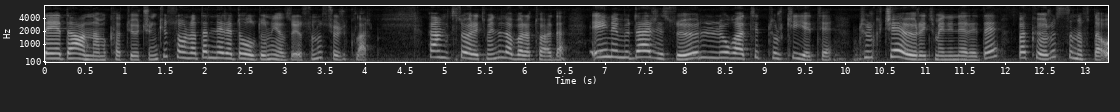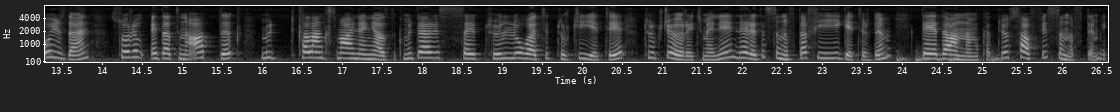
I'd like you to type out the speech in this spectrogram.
D'de anlamı katıyor çünkü. Sonra da nerede olduğunu yazıyorsunuz çocuklar. Fen bilgisi öğretmeni laboratuvarda. Eyne müderrisü lugati Türkiyeti. Türkçe öğretmeni nerede? Bakıyoruz sınıfta. O yüzden soru edatını attık. Kalan kısmı aynen yazdık. Müderrisetül lugati Türkiyeti. Türkçe öğretmeni nerede? Sınıfta. Fi'yi getirdim. D'de anlamı katıyor. Saffi sınıf demek.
